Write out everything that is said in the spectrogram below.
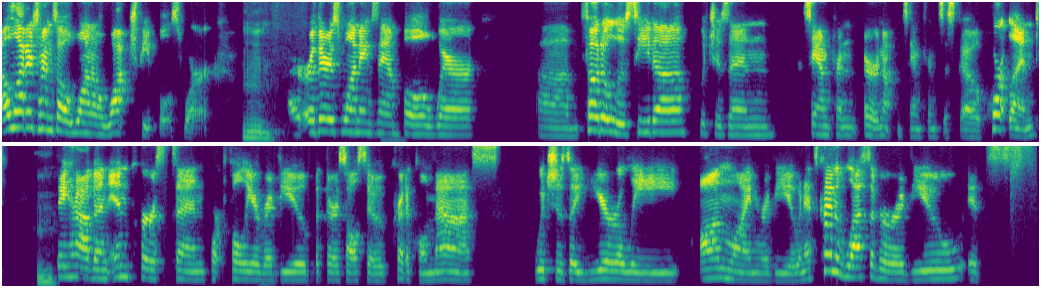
a lot of times I'll want to watch people's work. Mm. Or, or, there's one example where um, Photolucida, which is in San Fran or not in San Francisco, Portland. Mm. They have an in-person portfolio review, but there's also Critical Mass, which is a yearly online review, and it's kind of less of a review. It's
